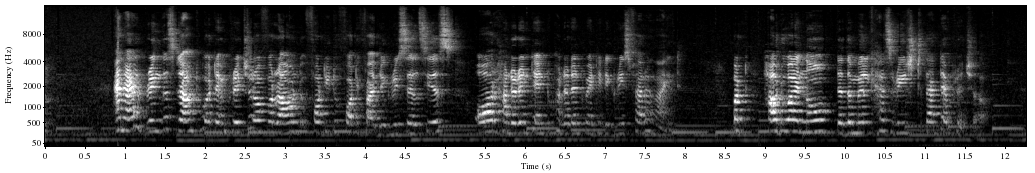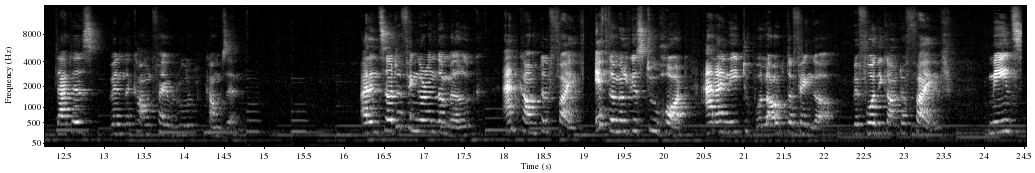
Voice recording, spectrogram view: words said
and I'll bring this down to a temperature of around 40 to 45 degrees Celsius or 110 to 120 degrees Fahrenheit. But how do I know that the milk has reached that temperature? That is when the count 5 rule comes in. I'll insert a finger in the milk and count till 5. If the milk is too hot and I need to pull out the finger before the count of 5, means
